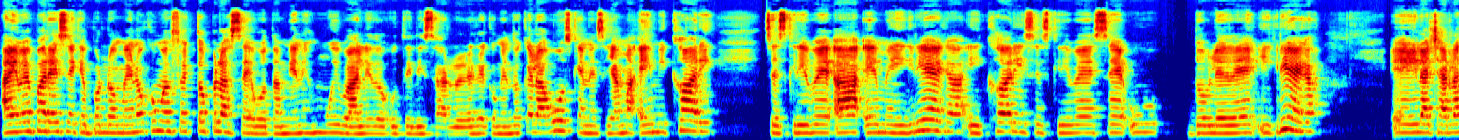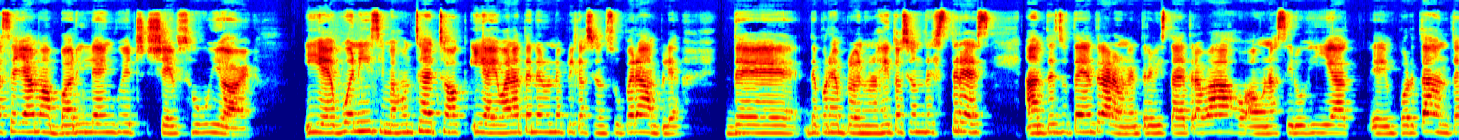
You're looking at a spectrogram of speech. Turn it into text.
a mí me parece que por lo menos como efecto placebo también es muy válido utilizarlo. Les recomiendo que la busquen, se llama Amy Cuddy, se escribe A-M-Y y Cuddy se escribe C-U-D-D-Y. Eh, y la charla se llama Body Language Shapes Who We Are. Y es buenísima, es un TED Talk y ahí van a tener una explicación súper amplia de, de, por ejemplo, en una situación de estrés, antes de usted entrar a una entrevista de trabajo, a una cirugía eh, importante,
